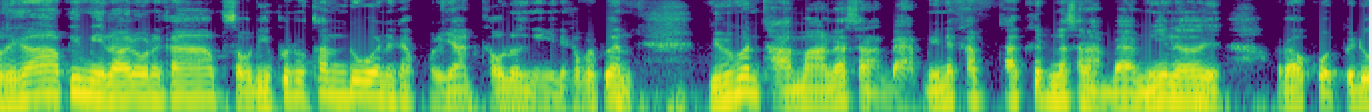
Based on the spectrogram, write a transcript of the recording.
วัสดีครับ พี่มีร้อยโลนะครับ สวัสดีเพื่อนทุกท่านด้วยนะครับขออนุญาตเข้าเรื่องอย่างนี้นะครับเพื่อนๆมีเพื่อนๆถามมาลักษณะแบบนี้นะครับ ถ้าขึ้นลักษณะแบบนี้เลย เรากดไปดู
